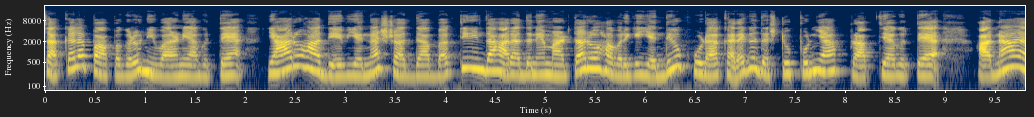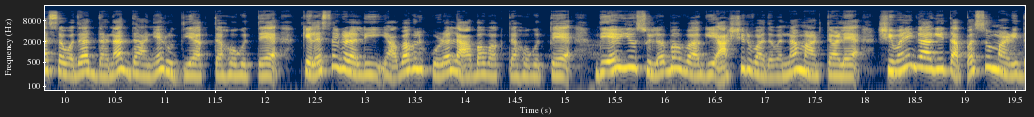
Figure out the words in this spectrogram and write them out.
ಸಕಲ ಪಾಪಗಳು ನಿವಾರಣೆಯಾಗುತ್ತೆ. ಯಾರು ಆ ದೇವಿಯನ್ನ ಶ್ರದ್ಧಾ ಭಕ್ತಿಯಿಂದ ಆರಾಧನೆ ಮಾಡ್ತಾರೋ ಅವರಿಗೆ ಎಂದಿಗೂ ಕೂಡ ಕರಗದಷ್ಟು ಪುಣ್ಯ ಪ್ರಾಪ್ತಿಯಾಗುತ್ತೆ. ಅನಾಯಾಸವಾದ ಧನ ಧಾನ್ಯ ವೃದ್ಧಿಯಾಗ್ತಾ ಹೋಗುತ್ತೆ. ಕೆಲಸಗಳಲ್ಲಿ ಯಾವಾಗಲೂ ಕೂಡ ಲಾಭವಾಗ್ತಾ ಹೋಗುತ್ತೆ. ದೇವಿಯು ಸುಲಭವಾಗಿ ಆಶೀರ್ವಾದವನ್ನ ಮಾಡ್ತಾಳೆ. ಶಿವನಿಗಾಗಿ ತಪಸ್ಸು ಮಾಡಿದ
